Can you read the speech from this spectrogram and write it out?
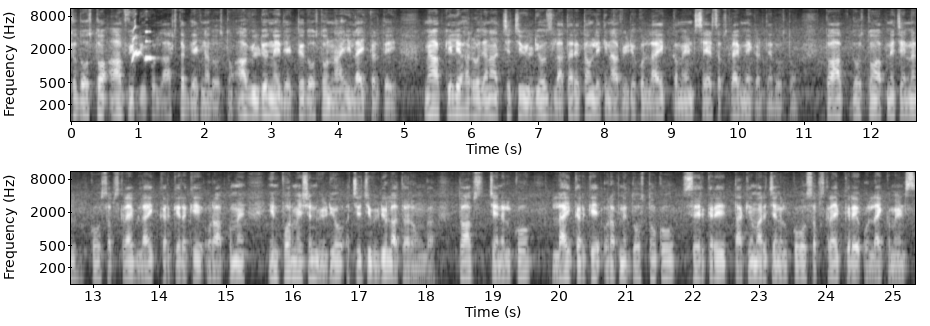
तो दोस्तों, आप वीडियो को लास्ट तक देखना दोस्तों। आप वीडियो नहीं देखते दोस्तों, ना ही लाइक करते। मैं आपके लिए हर रोज़ाना अच्छी अच्छी वीडियोस लाता रहता हूँ, लेकिन आप वीडियो को लाइक कमेंट शेयर सब्सक्राइब नहीं करते हैं दोस्तों। तो आप दोस्तों, अपने चैनल को सब्सक्राइब लाइक करके रखें और आपको मैं इन्फॉर्मेशन वीडियो अच्छी अच्छी वीडियो लाता रहूँगा। तो आप चैनल को लाइक करके और अपने दोस्तों को शेयर करें, ताकि हमारे चैनल को वो सब्सक्राइब करें और लाइक कमेंट्स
